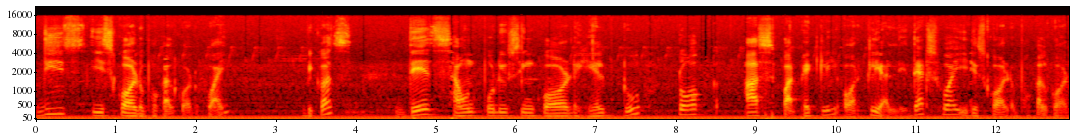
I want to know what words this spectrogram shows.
This is called vocal cord. Why? Because this sound producing cord help to talk us perfectly or clearly. That's why it is called vocal cord.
